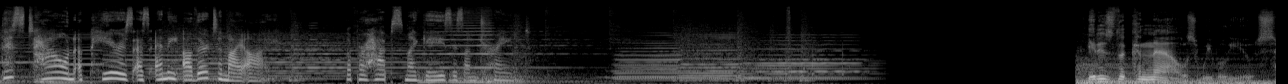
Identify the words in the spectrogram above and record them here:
This town appears as any other to my eye, but perhaps my gaze is untrained. It is the canals we will use.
